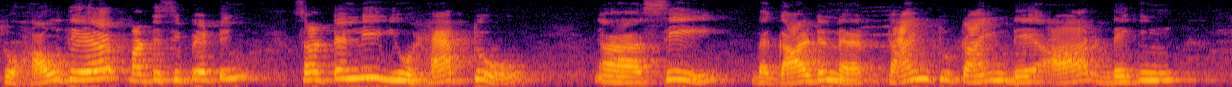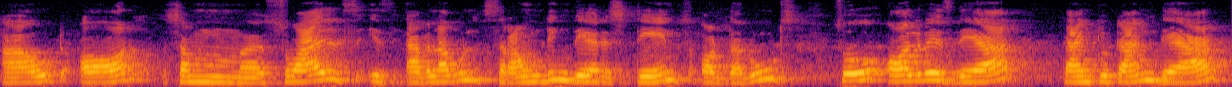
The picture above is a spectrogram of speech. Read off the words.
So how they are participating? Certainly you have to uh, see the gardener time to time they are digging out or some uh, soils is available surrounding their stems or the roots. So always they are time to time they are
